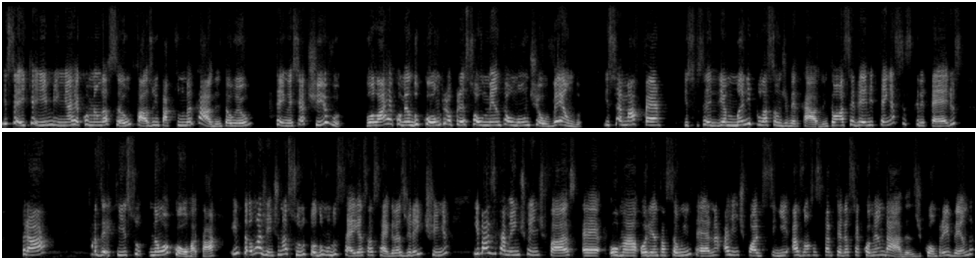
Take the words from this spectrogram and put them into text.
e sei que aí minha recomendação faz um impacto no mercado. Então, eu tenho esse ativo, vou lá, recomendo compra, o preço aumenta um monte eu vendo. Isso é má fé. Isso seria manipulação de mercado. Então, a CVM tem esses critérios para fazer que isso não ocorra, tá? Então, a gente na Suno, todo mundo segue essas regras direitinho e basicamente o que a gente faz é uma orientação interna, a gente pode seguir as nossas carteiras recomendadas de compra e venda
